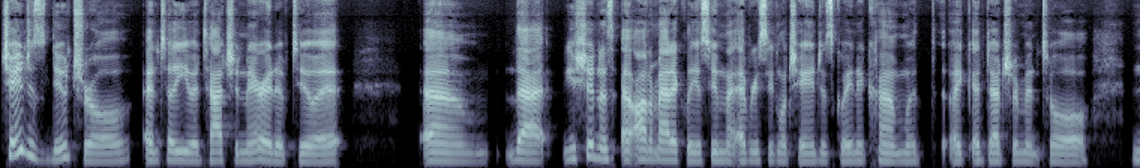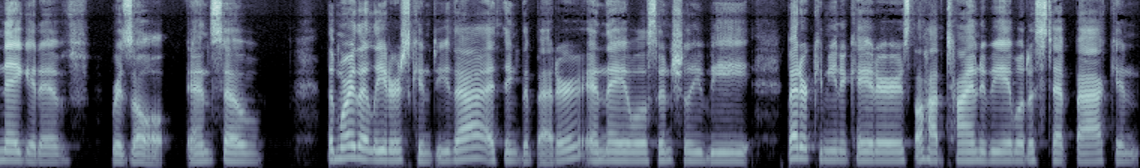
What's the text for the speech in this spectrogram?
change is neutral until you attach a narrative to it. Um, that you shouldn't automatically assume that every single change is going to come with like a detrimental negative result. And so the more that leaders can do that, I think the better. And they will essentially be better communicators. They'll have time to be able to step back and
